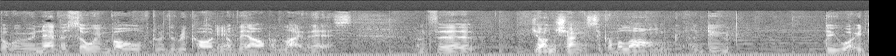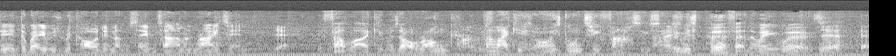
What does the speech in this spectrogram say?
But we were never so involved with the recording Yeah. of the album like this. And for John Shanks to come along and do do what he did, the way he was recording at the same time and writing, Yeah. it felt like it was all wrong. It felt like he's oh he's going too fast. It's- It was perfect the way he worked. Yeah. yeah.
